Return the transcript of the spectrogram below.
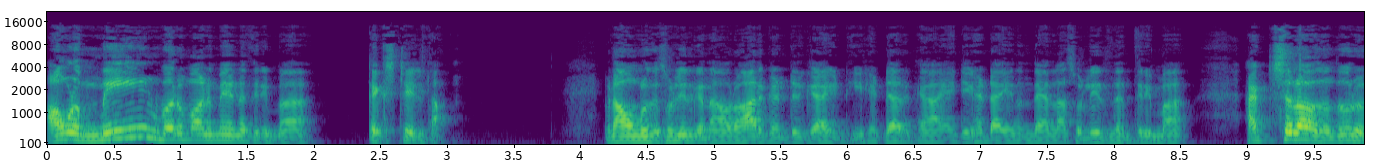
அவங்களோட மெயின் வருமானமே என்ன தெரியுமா? டெக்ஸ்டைல் தான். இப்போ நான் உங்களுக்கு சொல்லியிருக்கேன் நான் ஒரு ஆறு கண்ட்ரிக்கு ஐடி ஹெட்டாக இருக்கேன் ஐடி ஹெட்டாக இருந்தேன் எல்லாம் சொல்லியிருந்தேன் தெரியுமா? ஆக்சுவலாக அது வந்து ஒரு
